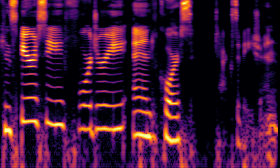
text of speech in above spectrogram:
conspiracy, forgery, and, of course, tax evasion.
